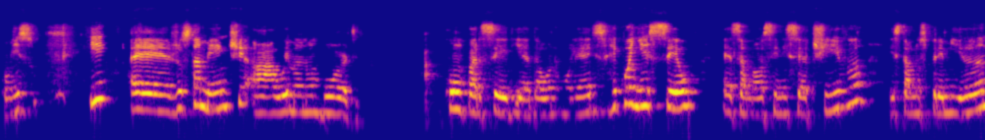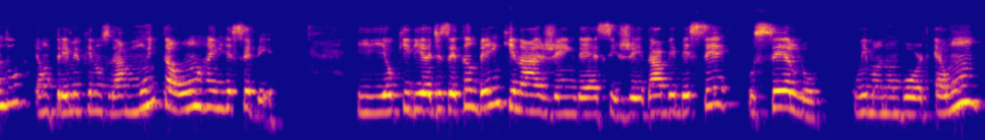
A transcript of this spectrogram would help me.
com isso. E, é, justamente, a Women on Board, com parceria da ONU Mulheres, reconheceu essa nossa iniciativa, está nos premiando, é um prêmio que nos dá muita honra em receber. E eu queria dizer também que na agenda ESG da BBC, o selo Women on Board é um,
